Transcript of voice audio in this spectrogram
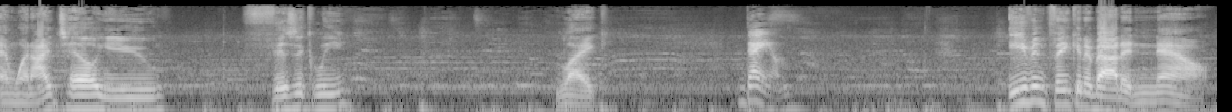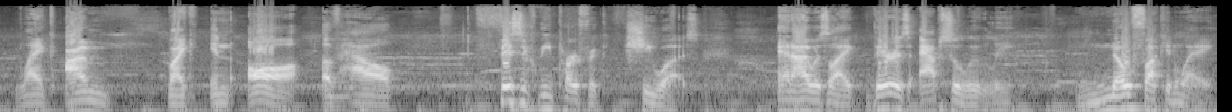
And when I tell you, physically, like Damn. even thinking about it now, like I'm like in awe of how physically perfect she was. And I was like, there is absolutely no fucking way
